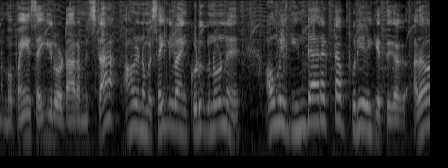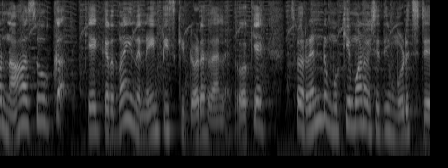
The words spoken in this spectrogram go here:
நம்ம பையன் சைக்கிள் ஓட்ட ஆரம்பிச்சிட்டா அவனுக்கு நம்ம சைக்கிள் வாங்கி கொடுக்கணும்னு அவங்களுக்கு இன்டைரக்டாக புரிய வைக்கிறதுக்காக அதாவது நாசூக்காக கேட்குறது தான் இந்த நைன்டிஸ் கிட்டோட வேலை. ஓகே ஸோ ரெண்டு முக்கியமான விஷயத்தையும் முடிச்சுட்டு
